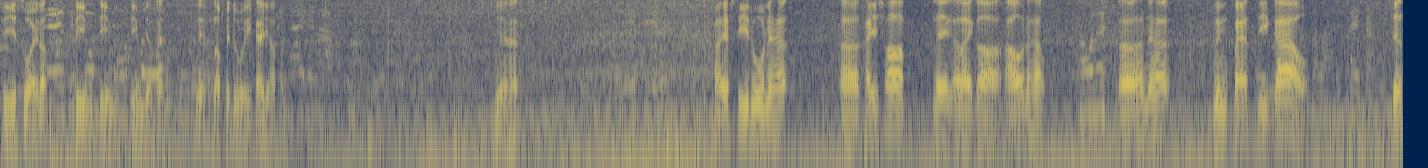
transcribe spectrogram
สีสวยเนาะตีมตีมตีมเดียวกัน เนี่ยเราไปดูใกล้ๆเดี๋ยวกันเนี่ยฮะเอฟซีดูนะฮะเอ่อใครชอบเลขอะไรก็เอานะครับเอาเลยเออนะฮะหนึ่งแปดสี่เก้าสลายใช่ค่ะเจ็ด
